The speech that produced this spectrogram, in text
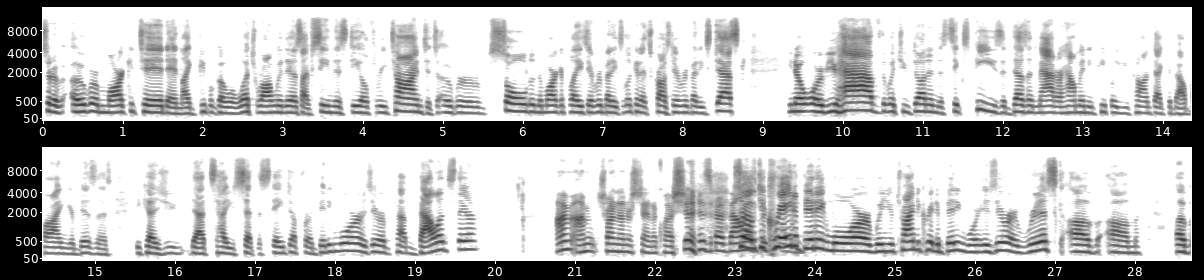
sort of over marketed and like people go, well, what's wrong with this? I've seen this deal three times. It's oversold in the marketplace. Everybody's looking at it's crossed everybody's desk, you know, or if you have the, what you've done in the six P's, it doesn't matter how many people you contact about buying your business because you that's how you set the stage up for a bidding war. Is there a balance there? I'm I'm trying to understand the question. Is there a balance? So to create a bidding war, when you're trying to create a bidding war, is there a risk of um of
